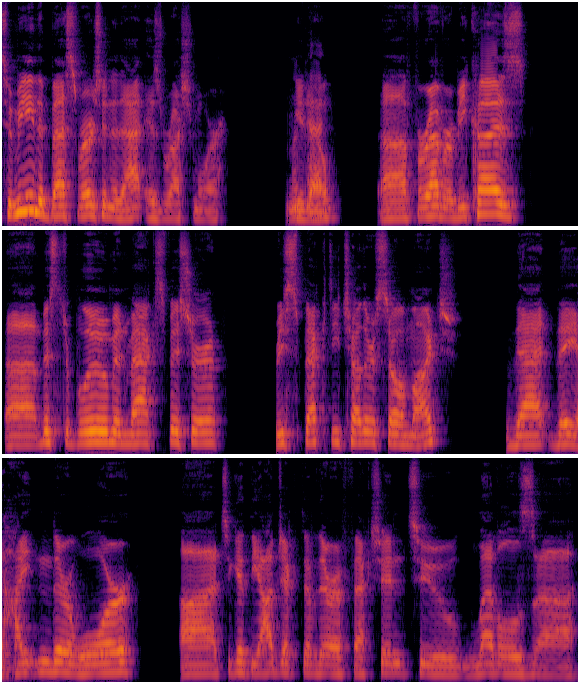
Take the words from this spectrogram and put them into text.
to me, the best version of that is Rushmore, you know, uh, forever because uh, Mr. Bloom and Max Fisher respect each other so much that they heighten their war uh, to get the object of their affection to levels uh,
